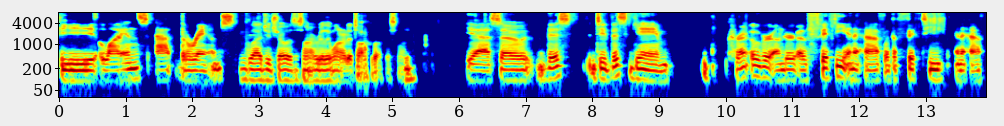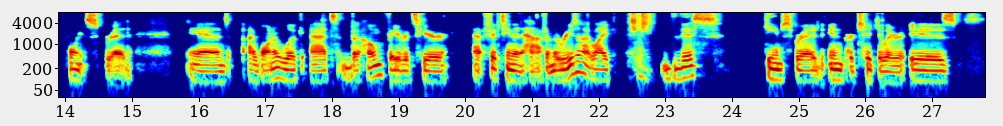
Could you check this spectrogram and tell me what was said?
the Lions at the Rams. I'm glad you chose this one. I really wanted to talk about this one. Yeah. So this, dude, this game current over under of 50 and a half with a 15 and a half point spread. And I want to look at the home favorites here at 15 and a half. And the reason I like this game spread in particular is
